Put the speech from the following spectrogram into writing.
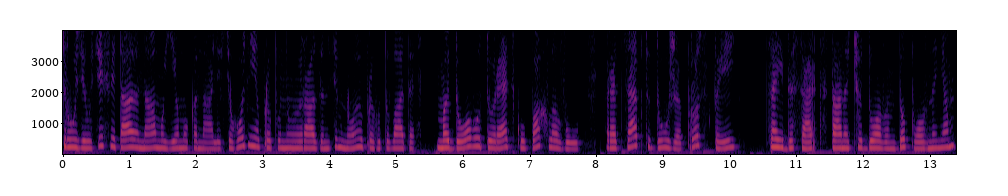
Друзі, усіх вітаю на моєму каналі. Сьогодні я пропоную разом зі мною приготувати медову турецьку пахлаву. Рецепт дуже простий. Цей десерт стане чудовим доповненням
